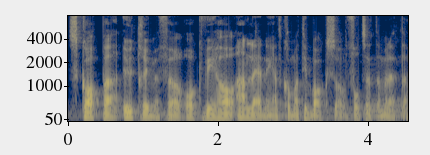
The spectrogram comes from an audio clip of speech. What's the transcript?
skapa utrymme för och vi har anledning att komma tillbaka och fortsätta med detta.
